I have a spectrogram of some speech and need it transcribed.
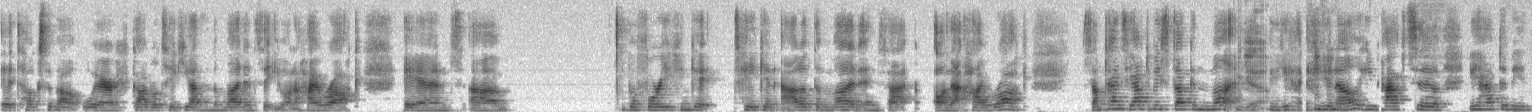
it talks about where God will take you out of the mud and sit you on a high rock, and um, before you can get taken out of the mud and sat on that high rock, sometimes you have to be stuck in the mud. Yeah. You, you know, you have to you have to be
